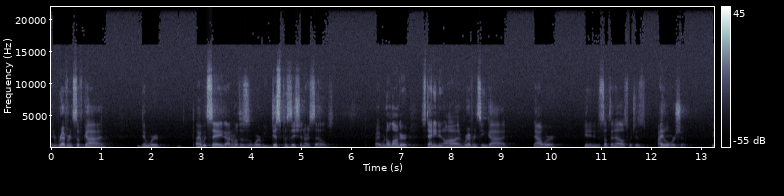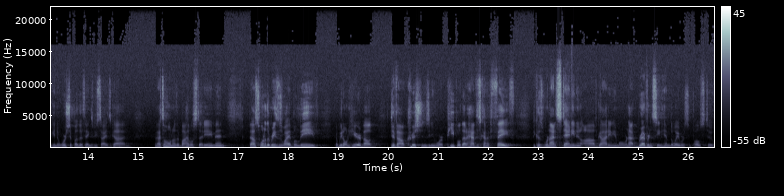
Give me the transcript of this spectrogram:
in reverence of God, then we're I would say, I don't know if this is a word, we disposition ourselves. Right? We're no longer standing in awe and reverencing God. Now we're getting into something else, which is idol worship. We begin to worship other things besides God. And that's a whole other Bible study. Amen. That's one of the reasons why I believe that we don't hear about devout Christians anymore, people that have this kind of faith, because we're not standing in awe of God anymore. We're not reverencing Him the way we're supposed to.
